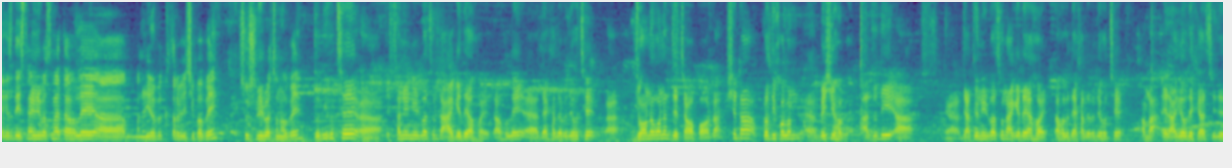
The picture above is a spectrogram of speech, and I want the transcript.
আগে যদি স্থানীয় নির্বাচন হয়, তাহলে মানে নিরপেক্ষতা বেশি পাবে সুষ্ঠু নির্বাচন হবে। যদি হচ্ছে স্থানীয় নির্বাচনটা আগে দেওয়া হয়, তাহলে দেখা যাবে যে হচ্ছে জনগণের যে চাওয়া পাওয়াটা, সেটা প্রতিফলন বেশি হবে। আর যদি জাতীয় নির্বাচন আগে দেওয়া হয়, তাহলে দেখা যাবে যে হচ্ছে, আমরা এর আগেও দেখে আসছি যে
